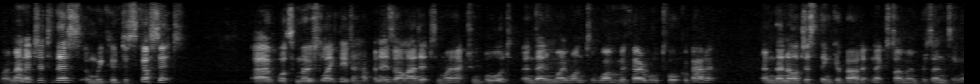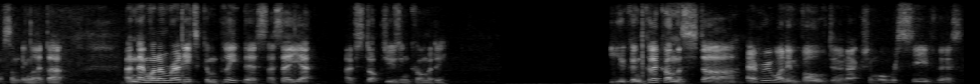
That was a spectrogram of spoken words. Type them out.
my manager, to this, and we could discuss it. Uh, what's most likely to happen is I'll add it to my action board, and then my one-to-one with her, we'll talk about it, and then I'll just think about it next time I'm presenting or something like that. And then when I'm ready to complete this, I say, yeah, I've stopped using comedy. You can click on the star. Everyone involved in an action will receive this.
